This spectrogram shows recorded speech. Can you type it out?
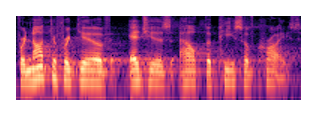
For not to forgive edges out the peace of Christ.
